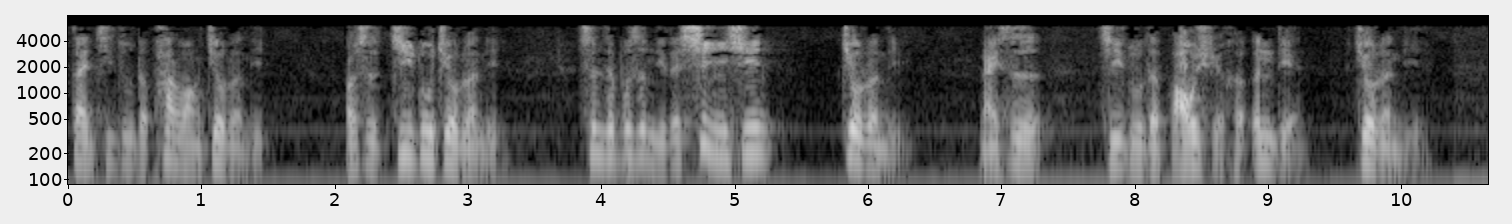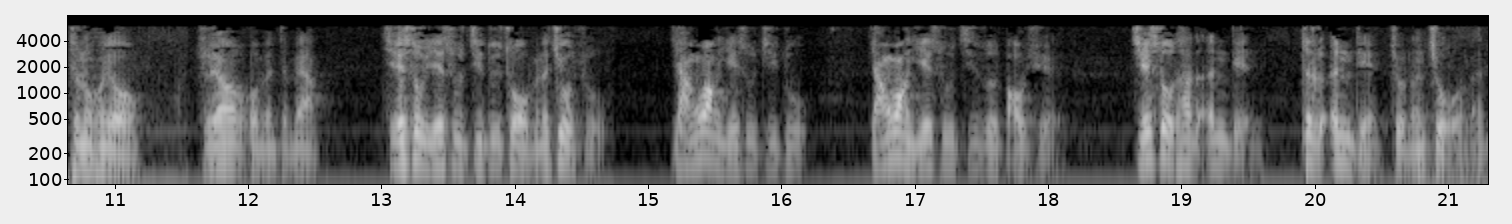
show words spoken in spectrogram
在基督的盼望救了你，而是基督救了你，甚至不是你的信心救了你，乃是基督的宝血和恩典救了你。听众朋友，只要我们怎么样接受耶稣基督做我们的救主，仰望耶稣基督，仰望耶稣基督的宝血，接受他的恩典，这个恩典就能救我们。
